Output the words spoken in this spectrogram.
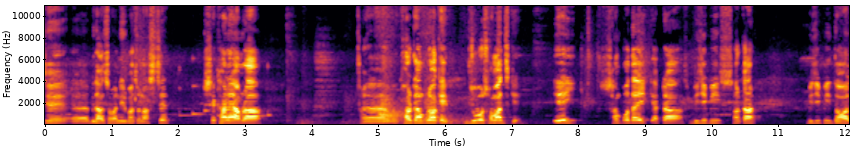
যে বিধানসভা নির্বাচন আসছে, সেখানে আমরা খড়গ্রাম ব্লকের যুব সমাজকে এই সাম্প্রদায়িক একটা বিজেপি সরকার, বিজেপি দল,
